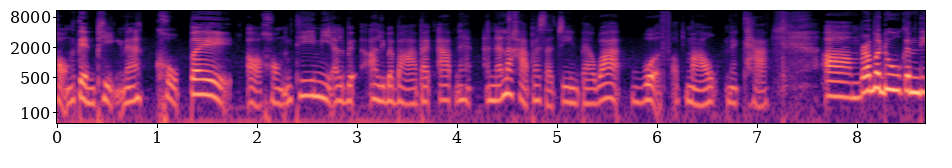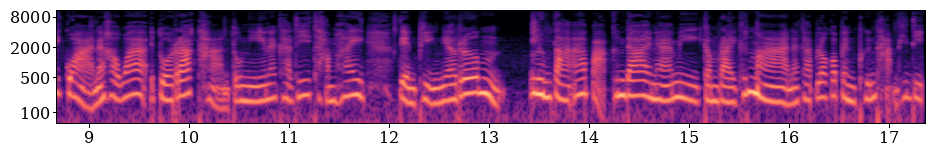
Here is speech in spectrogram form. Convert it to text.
ของเตียนผิงนะ โขเป้ของที่มีอาลีบาบา backup นะอันนั้นแหละค่ะภาษาจีนแปลว่า word of mouth นะคะเรามาดูกันดีกว่านะคะว่าตัวรากฐานตรงนี้นะคะที่ทำให้เตียนผิงเนี่ยเริ่ม ลืมตาอ้าปากขึ้นได้นะมีกำไรขึ้นมานะครับแล้วก็เป็นพื้นฐานที่ดี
